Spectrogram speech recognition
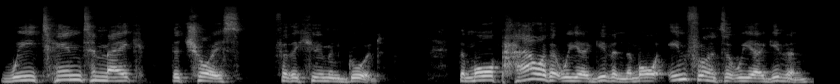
we tend to make the choice for the human good. The more power that we are given, the more influence that we are given,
